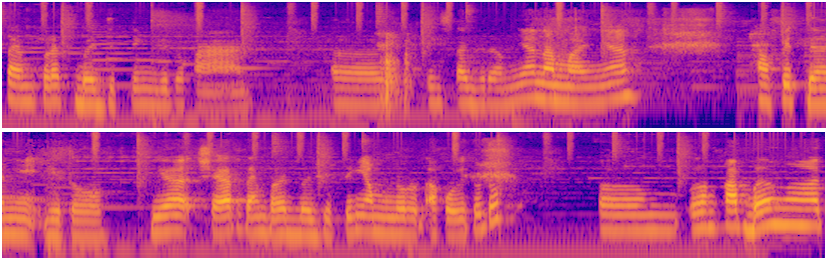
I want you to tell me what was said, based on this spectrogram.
template budgeting gitu kan. Uh, Instagramnya namanya Hafid Dani gitu. Dia share template budgeting yang menurut aku itu tuh um, lengkap banget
